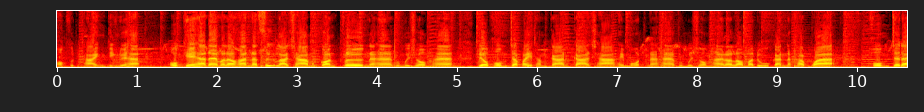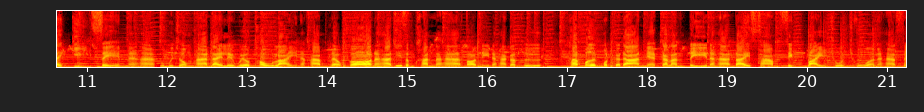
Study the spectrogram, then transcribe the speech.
ออกสุดท้ายจริงๆด้วยฮะ โอเคฮะได้มาแล้วฮะนัตสึราชามังกรเพลิงนะฮะคุณผู้ชมฮะเดี๋ยวผมจะไปทำการกาชาให้หมดนะฮะคุณผู้ชมฮะแล้วเรามาดูกันนะครับว่าผมจะได้กี่เศษนะฮะคุณผู้ชมฮะได้เลเวลเท่าไหร่นะครับแล้วก็นะฮะที่สำคัญนะฮะตอนนี้นะฮะก็คือถ้าเปิดหมดกระดานเนี่ยการันตีนะฮะได้ 30 ใบชัวร์ๆนะฮะเศ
